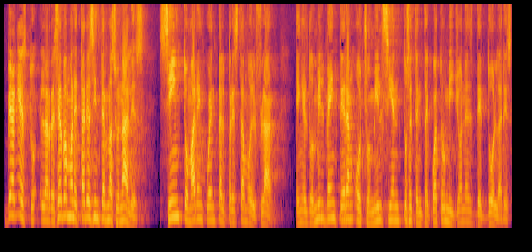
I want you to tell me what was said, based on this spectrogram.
Vean esto, las reservas monetarias internacionales, sin tomar en cuenta el préstamo del FLAR, en el 2020 eran 8.174 millones de dólares,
